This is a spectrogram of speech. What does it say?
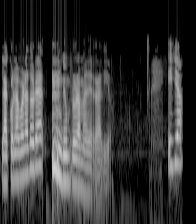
La colaboradora de un programa de radio. Ella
